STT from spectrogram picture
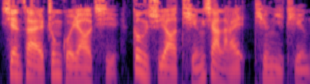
现在中国药企更需要停下来听一听。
